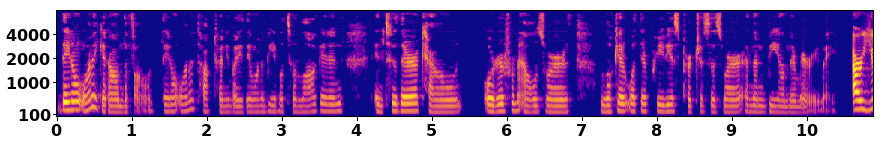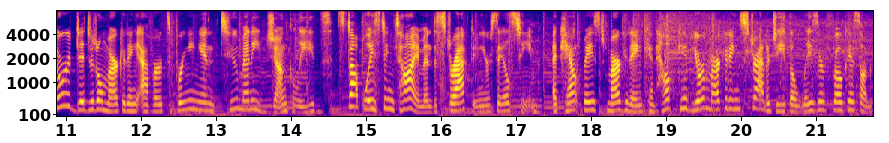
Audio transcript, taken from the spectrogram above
they don't want to get on the phone. They don't want to talk to anybody. They want to be able to log in into their account, order from Ellsworth, look at what their previous purchases were, and then be on their merry way. Are your digital marketing efforts bringing in too many junk leads? Stop wasting time and distracting your sales team. Account based marketing can help give your marketing strategy the laser focus on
